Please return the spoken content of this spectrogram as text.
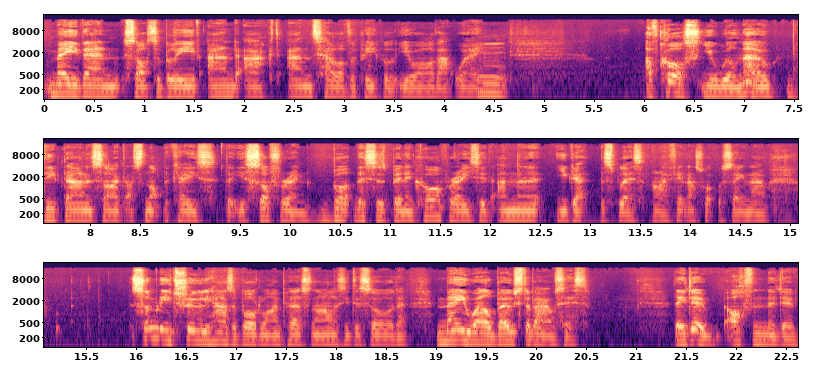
may then start to believe and act and tell other people that you are that way Mm. Of course, you will know deep down inside that's not the case, that you're suffering, but this has been incorporated and then you get the split. And I think that's what we're saying now. Somebody who truly has a borderline personality disorder may well boast about it. They do, often they do,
